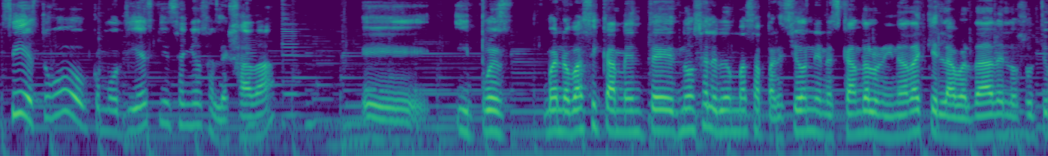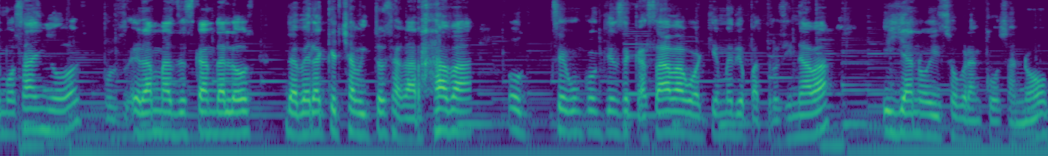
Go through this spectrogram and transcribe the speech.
Sí, estuvo como 10, 15 años alejada. Eh, y pues bueno, básicamente no se le vio más aparición ni en escándalo ni nada, que la verdad en los últimos años, pues era más de escándalos de ver a qué chavito se agarraba o según con quién se casaba o a quién medio patrocinaba y ya no hizo gran cosa, ¿no?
